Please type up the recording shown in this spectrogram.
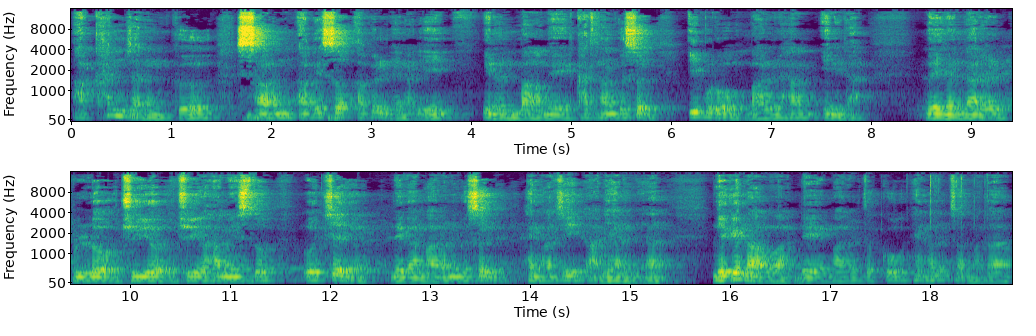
악한 자는 그 쌓은 악에서 악을 내나니 이는 마음에 가득한 것을 입으로 말함이니라. 너희는 나를 불러 주여 주여 하면서도 어째여 내가 말하는 것을 행하지 아니하느냐? 내게 나와 내 말을 듣고 행하는 자마다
